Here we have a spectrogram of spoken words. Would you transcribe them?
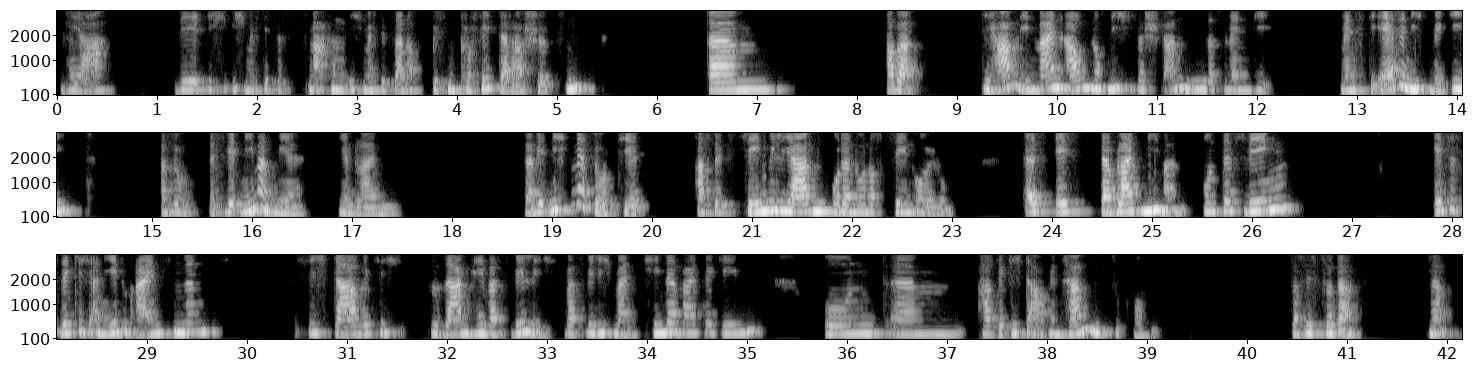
ja, ja, ich, ich möchte jetzt das machen, ich möchte jetzt da noch ein bisschen Profit daraus schöpfen. Ähm, aber die haben in meinen Augen noch nicht verstanden, dass wenn die, wenn es die Erde nicht mehr gibt, also es wird niemand mehr hier bleiben. Da wird nicht mehr sortiert. Hast du jetzt 10 Milliarden oder nur noch 10 Euro? Es ist, da bleibt niemand. Und deswegen ist es wirklich an jedem Einzelnen, sich da wirklich zu sagen, hey, was will ich? Was will ich meinen Kindern weitergeben? Und ähm, halt wirklich da auch ins Handeln zu kommen. Das ist so das. Ja.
